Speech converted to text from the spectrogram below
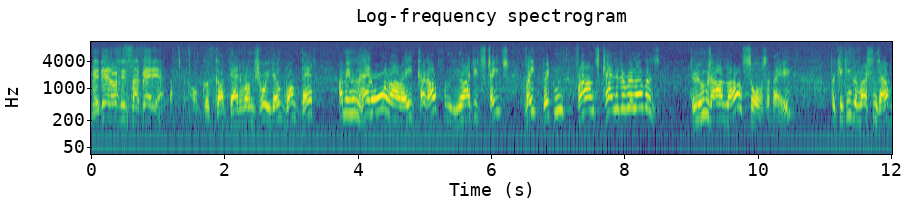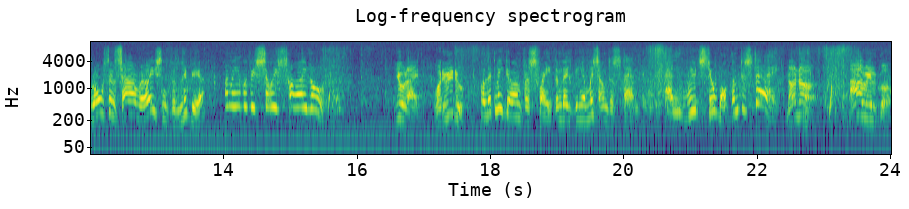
May they rot in Siberia. Oh, good God, Dada, I'm sure you don't want that. I mean, we've had all our aid cut off from the United States, Great Britain, France, Canada, and others. To lose our last source of aid for kicking the Russians out, but also sour relations with Libya, I mean, it would be suicidal. You're right. What do we do? Well, let me go and persuade them there's been a misunderstanding, and we'd still want them to stay. No, no. I will go.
